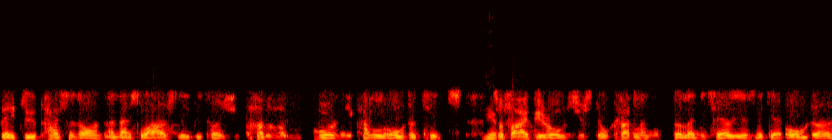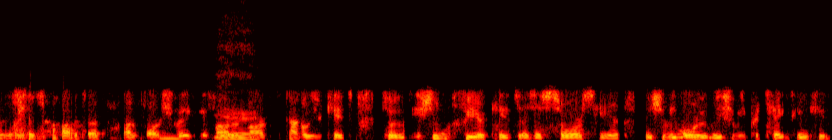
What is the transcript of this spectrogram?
they do pass it on, and that's largely because you cuddle them more than you cuddle older kids. Yep. So five-year-olds you're still cuddling, but let me tell you, as they get older, it gets harder. Unfortunately, it gets harder and Yeah. harder to cuddle your kids. So you shouldn't fear kids as a source here. It should be more that we should be protecting kids.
